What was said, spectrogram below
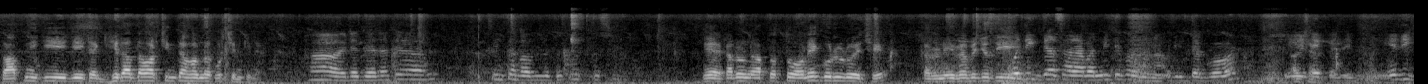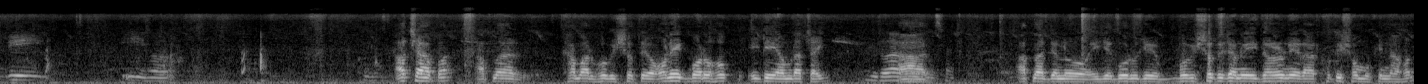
তো আপনি কি এই যে এটা ঘেরা দেওয়ার চিন্তা ভাবনা করছেন কিনা? হ্যাঁ এটা গেরা দেওয়া চিন্তা ভাবনা তো করতেছি। হ্যাঁ কারণ আপনার তো অনেক গরু রয়েছে কারণ এইভাবে যদি ওদিক দিয়ে ছাড়া আবার নিতে পারব না ওদিক দিয়ে গড় আচ্ছা। এদিক দিয়ে আচ্ছা আপা আপনার খামার ভবিষ্যতে অনেক বড় হোক এইটাই আমরা চাই। আর- আপনার যেন এই যে গরু যে ভবিষ্যতে যেন এই ধরনের আর ক্ষতির সম্মুখীন না হন,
